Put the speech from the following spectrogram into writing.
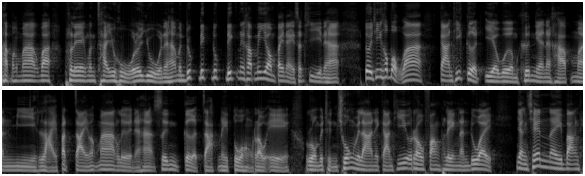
าพมากๆ ว่าเพลงมันไชหูเราอยู่นะฮะมันดุกดิกดุกดิกนะครับไม่ยอมไปไหนสักทีนะฮะโดยที่เขาบอกว่าการที่เกิด earworm ขึ้นเนี่ยนะครับมันมีหลายปัจจัยมากๆเลยนะฮะซึ่งเกิดจากในตัวของเราเอง รวมไปถึงช่วงเวลาในการที่เราฟังเพลงนั้นด้วย อย่างเช่นในบางเท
